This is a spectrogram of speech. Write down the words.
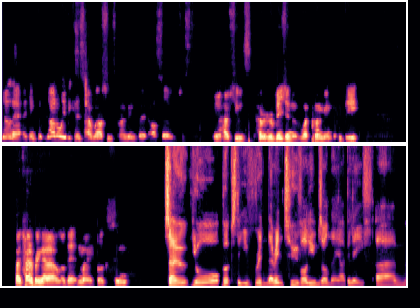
know that, I think, but not only because how well she was climbing, but also just you know how she was her, her vision of what climbing could be. I try to bring that out a little bit in my books and so your books that you've written, they're in two volumes, on there, I believe. Um,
